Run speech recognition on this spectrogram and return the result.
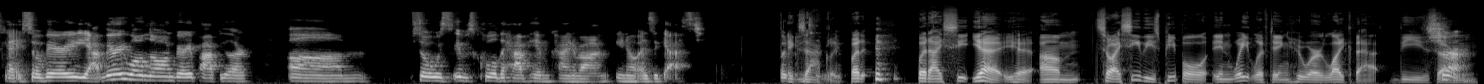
Okay, so very yeah, very well known, very popular. Um, so it was it was cool to have him kind of on, you know, as a guest. But exactly. but but i see yeah yeah um so i see these people in weightlifting who are like that. These Sure. um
